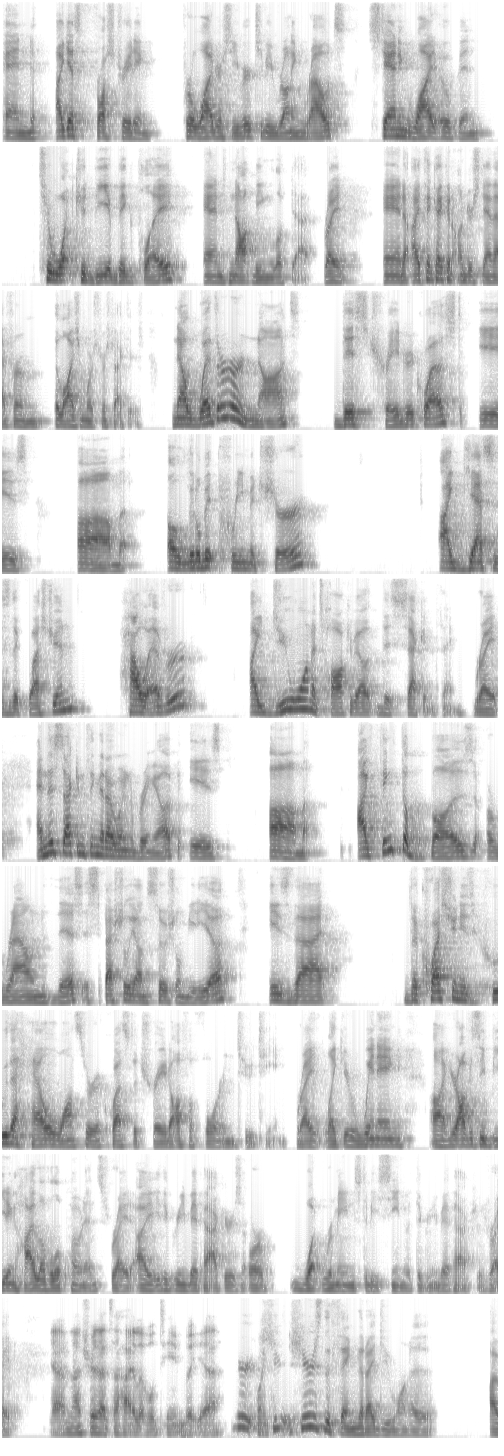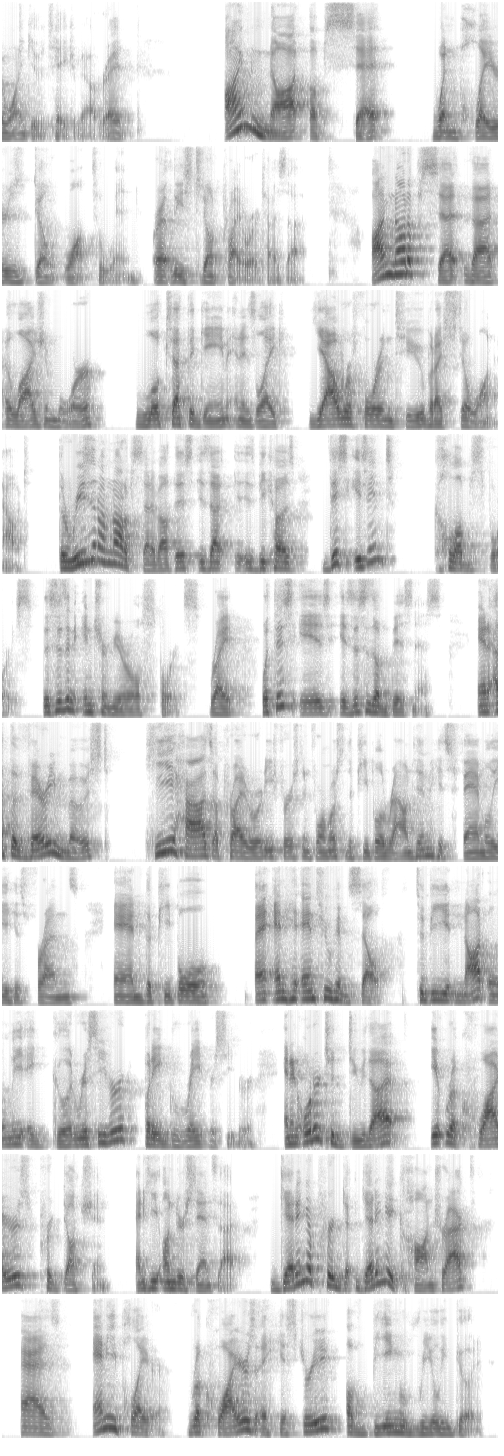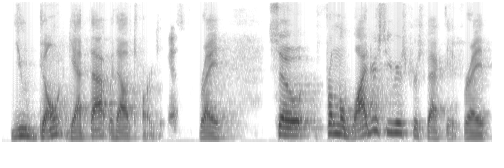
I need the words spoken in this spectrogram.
and I guess frustrating for a wide receiver to be running routes, standing wide open to what could be a big play and not being looked at, right? And I think I can understand that from Elijah Moore's perspective. Now, whether or not this trade request is um, a little bit premature, I guess is the question. However, I do want to talk about this second thing, right? And this second thing that I want to bring up is um, I think the buzz around this, especially on social media, is that the question is who the hell wants to request a trade off a four and two team, right? Like you're winning, uh, you're obviously beating high level opponents, right? I.e., the Green Bay Packers, or what remains to be seen with the Green Bay Packers, right? yeah, I'm not sure that's a high level team, but yeah, Here, here- here's the thing that I do want to I want to give a take about, right? I'm not upset when players don't want to win, or at least don't prioritize that. I'm not upset that Elijah Moore looks at the game and is like, yeah, we're four and two, but I still want out. The reason I'm not upset about this is that is because this isn't club sports. This isn't intramural sports, right? What this is, is this is a business. And at the very most, he has a priority first and foremost to the people around him, his family, his friends, and the people and, and, and to himself to be not only a good receiver, but a great receiver. And in order to do that, it requires production. And he understands that. Getting a produ- getting a contract as any player requires a history of being really good. You don't get that without targets, Yes. right? So, from a wide receiver's perspective, right,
